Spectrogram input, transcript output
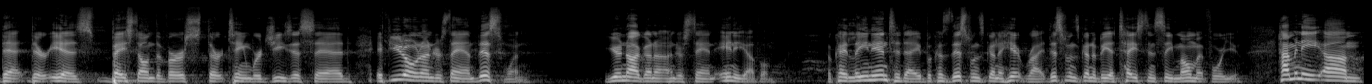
that there is based on the verse 13 where Jesus said, If you don't understand this one, you're not going to understand any of them. Okay, lean in today because this one's going to hit right. This one's going to be a taste and see moment for you. How many, um,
